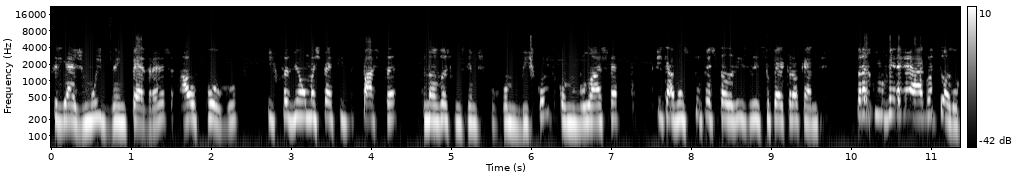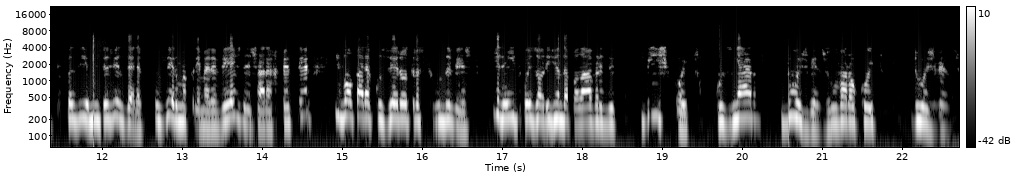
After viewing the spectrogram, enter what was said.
cereais moídos em pedras ao fogo e que faziam uma espécie de pasta que nós hoje conhecemos como biscoito, como bolacha, que ficavam super estaladiços e super crocantes. Para remover a água toda, o que fazia muitas vezes era cozer uma primeira vez, deixar arrefecer e voltar a cozer outra segunda vez. E daí depois a origem da palavra de biscoito, cozinhar duas vezes, levar ao coito duas vezes.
